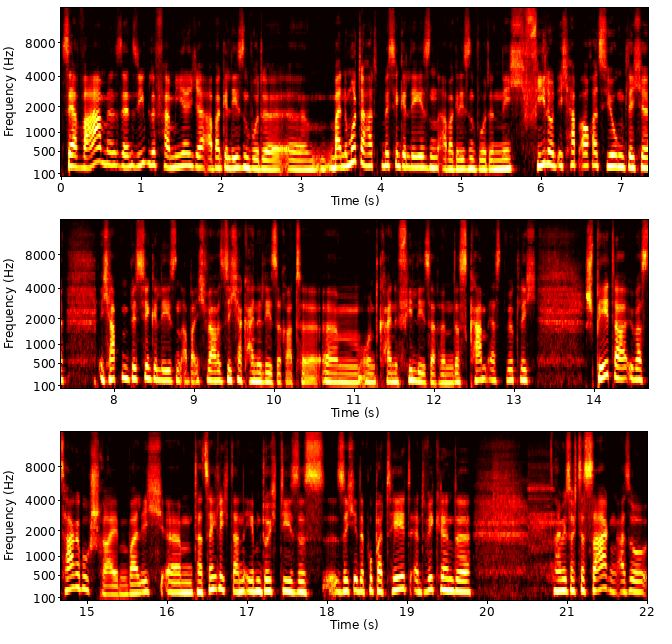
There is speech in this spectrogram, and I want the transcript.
sehr warme, sensible Familie. Aber gelesen wurde, ähm, meine Mutter hat ein bisschen gelesen, aber gelesen wurde nicht viel. Und ich habe auch als Jugendliche, ich habe ein bisschen gelesen, aber ich war sicher keine Leseratte ähm, und keine Vielleserin. Das kam erst wirklich später übers Tagebuch schreiben, weil ich ähm, tatsächlich dann eben durch dieses sich in der Pubertät entwickelnde na, wie soll ich das sagen? Also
